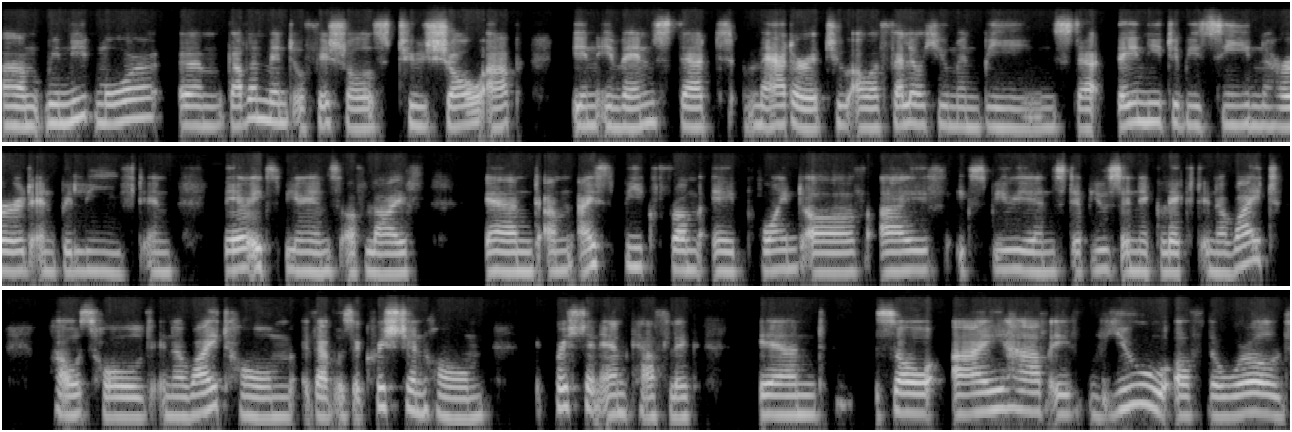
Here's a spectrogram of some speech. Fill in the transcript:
Um, we need more um, government officials to show up in events that matter to our fellow human beings, that they need to be seen, heard, and believed in their experience of life. And um, I speak from a point of I've experienced abuse and neglect in a white household, in a white home that was a Christian home, Christian and Catholic. And so I have a view of the world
